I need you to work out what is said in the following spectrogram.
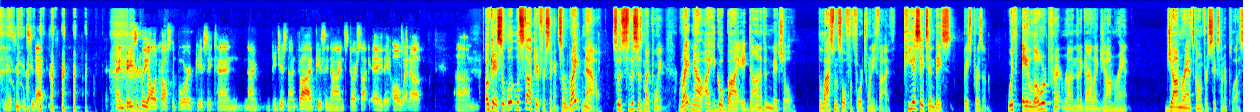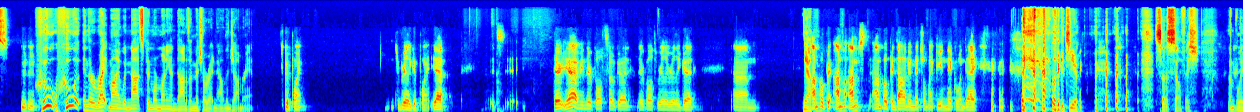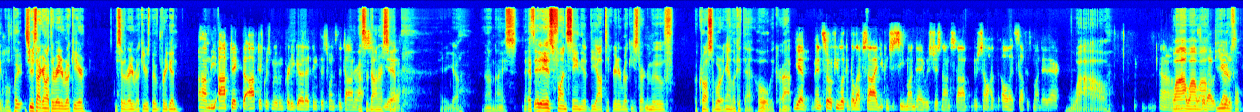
Yeah, so you can see that. and basically all across the board, PSA 10, 9, BGS 9.5, PSA 9, Star Stock A, they all went up. Um, Okay, so let, us stop here for a second. So right now, so, so this is my point. Right now, I could go buy a Donovan Mitchell. The last one sold for 425. PSA 10 base base prism with a lower print run than a guy like Ja Morant. Ja Morant's going for 600 plus. mhm. Who who in their right mind would not spend more money on Donovan Mitchell right now than Ja Morant? It's a good point. It's a really good point. Yeah. It's they're yeah, I mean they're both so good. They're both really, really good. Um Yeah. I'm hoping I'm I'm I'm hoping Donovan Mitchell might be a Knick one day. Look at you. so selfish. Unbelievable. So you're talking about the rated rookie here? You said the rated rookie was moving pretty good. Um the optic the optic was moving pretty good. I think this one's the Donruss. That's the Donruss. Yeah. There you go. Oh, nice. It is fun seeing the, the optic rated rookie starting to move across the board. Yeah, look at that. Holy crap. Yeah, and so if you look at the left side, you can just see Monday was just nonstop. There's all, all that stuff is Monday there. Wow. Um, Wow, wow, and so wow. that was- that was Beautiful.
